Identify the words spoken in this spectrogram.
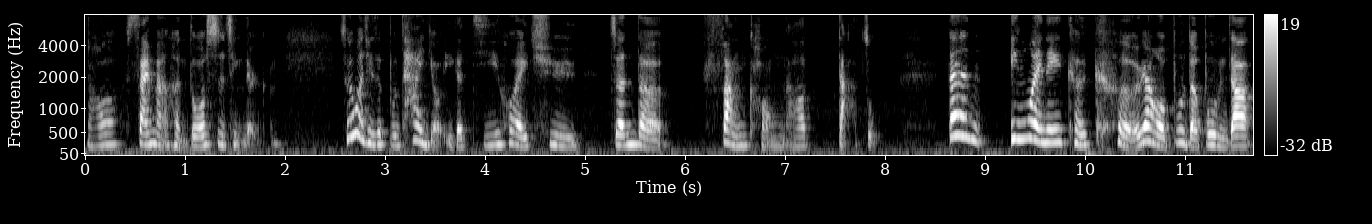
然后塞满很多事情的人，所以我其实不太有一个机会去真的放空，然后打坐，但。因为那一颗课让我不得不，你知道，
